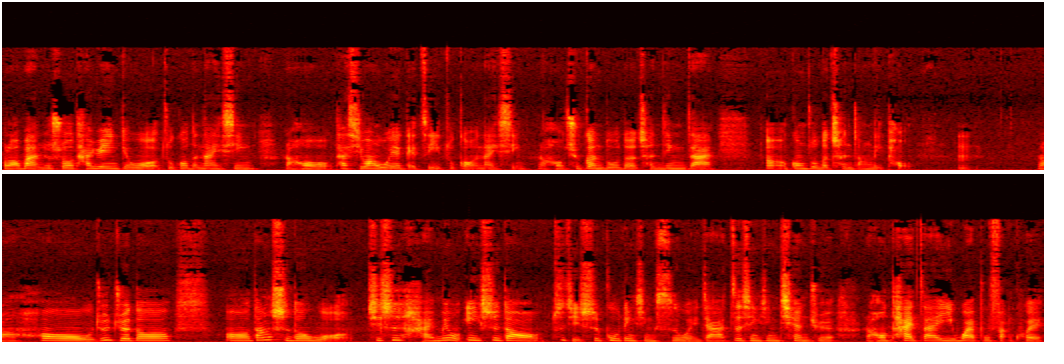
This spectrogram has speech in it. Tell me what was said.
我老板就说他愿意给我足够的耐心，然后他希望我也给自己足够的耐心，然后去更多的沉浸在呃工作的成长里头，嗯，然后我就觉得，呃，当时的我其实还没有意识到自己是固定型思维加自信心欠缺，然后太在意外部反馈，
